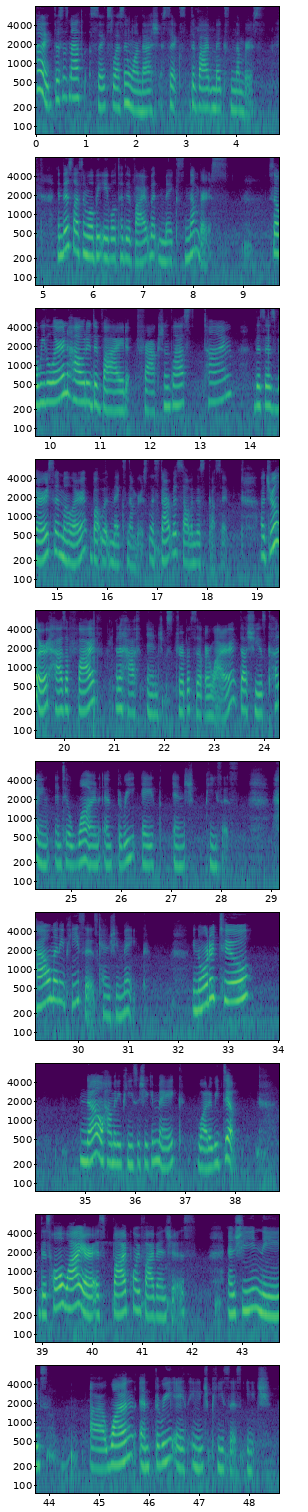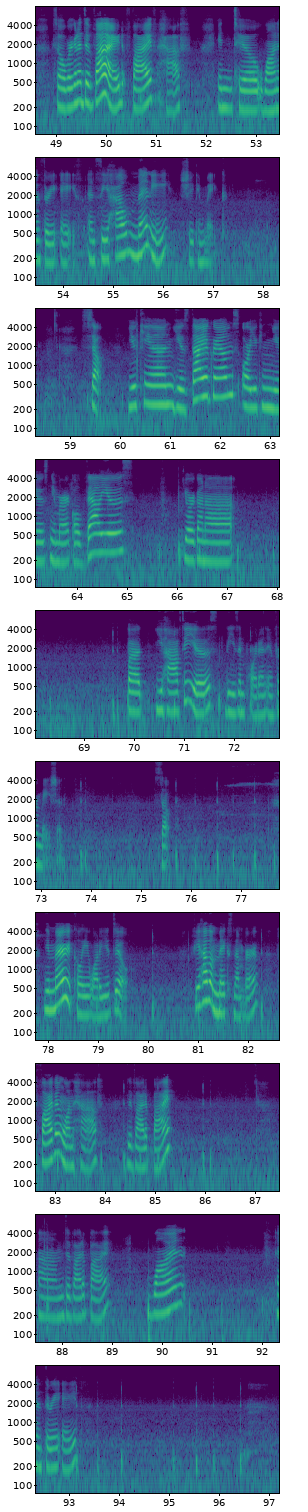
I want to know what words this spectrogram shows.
Hi, this is Math 6, Lesson 1 6 Divide Mixed Numbers. In this lesson, we'll be able to divide with mixed numbers. So, we learned how to divide fractions last time. This is very similar, but with mixed numbers. Let's start with solve and discuss it. A jeweler has a five and a half inch strip of silver wire that she is cutting into one and three eighth inch pieces. How many pieces can she make? In order to know how many pieces she can make, what do we do? This whole wire is 5.5 inches and she needs uh, 1 and 3 eighth inch pieces each. So we're going to divide 5 half into 1 and 3 eighth and see how many she can make. So you can use diagrams or you can use numerical values. You're gonna, but you have to use these important information. So numerically, what do you do? If you have a mixed number, 5 and 1 half divided by um, divided by 1 and 3 eighths.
